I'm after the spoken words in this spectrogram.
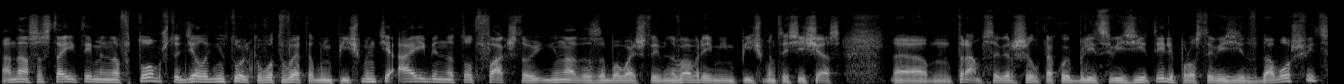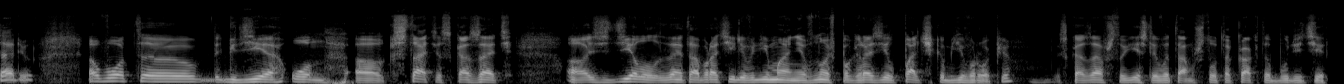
Она состоит именно в том, что дело не только вот в этом импичменте, а именно тот факт, что не надо забывать, что именно во время импичмента сейчас э, Трамп совершил такой блиц-визит или просто визит в Давос, Швейцарию, вот, э, где он, э, кстати сказать, э, сделал, на это обратили внимание, вновь погрозил пальчиком Европе, сказав, что если вы там что-то как-то будете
